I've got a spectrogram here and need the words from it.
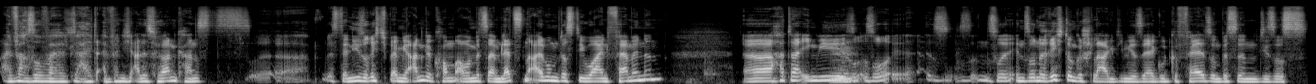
einfach so, weil du halt einfach nicht alles hören kannst, äh, ist der nie so richtig bei mir angekommen. Aber mit seinem letzten Album, das Divine Feminine, äh, hat er irgendwie so, so, so, so in so eine Richtung geschlagen, die mir sehr gut gefällt. So ein bisschen dieses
